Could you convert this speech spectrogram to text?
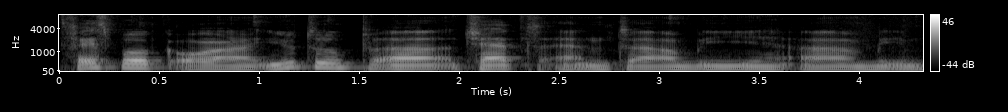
Facebook or YouTube uh, chat, and uh, we, uh, we,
